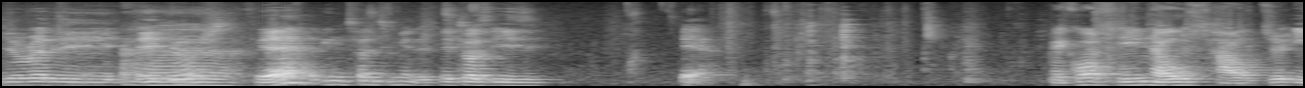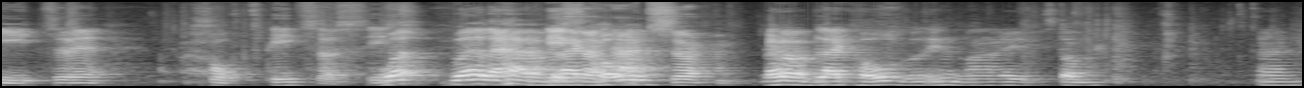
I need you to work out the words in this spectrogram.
you already ate yours? Uh, yeah, in 20 minutes. It was easy. Yeah. Because he knows how to eat uh, hot pizzas. He's, Well, well, I have a black a hole. hacker. I have a black hole in my stomach, and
